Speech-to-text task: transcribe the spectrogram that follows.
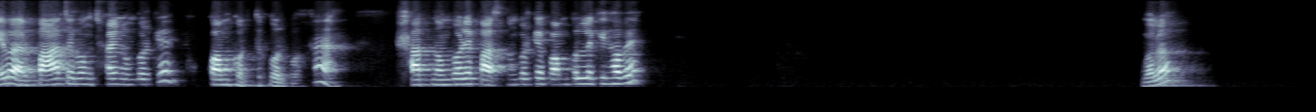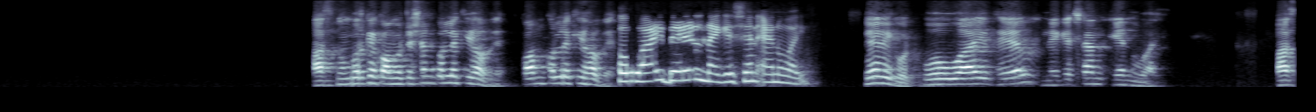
এবার পাঁচ এবং ছয় নম্বরকে কম করতে করব হ্যাঁ? সাত নম্বরে পাঁচ নম্বরকে কম করলে কি হবে? বলো। পাঁচ নম্বরকে কমিউটেশন করলে কি হবে? কম করলে কি হবে? ও ওয়াই ভেল negation N Y very good O Y ভেল নেগেশন এন ওয়াই পাঁচ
